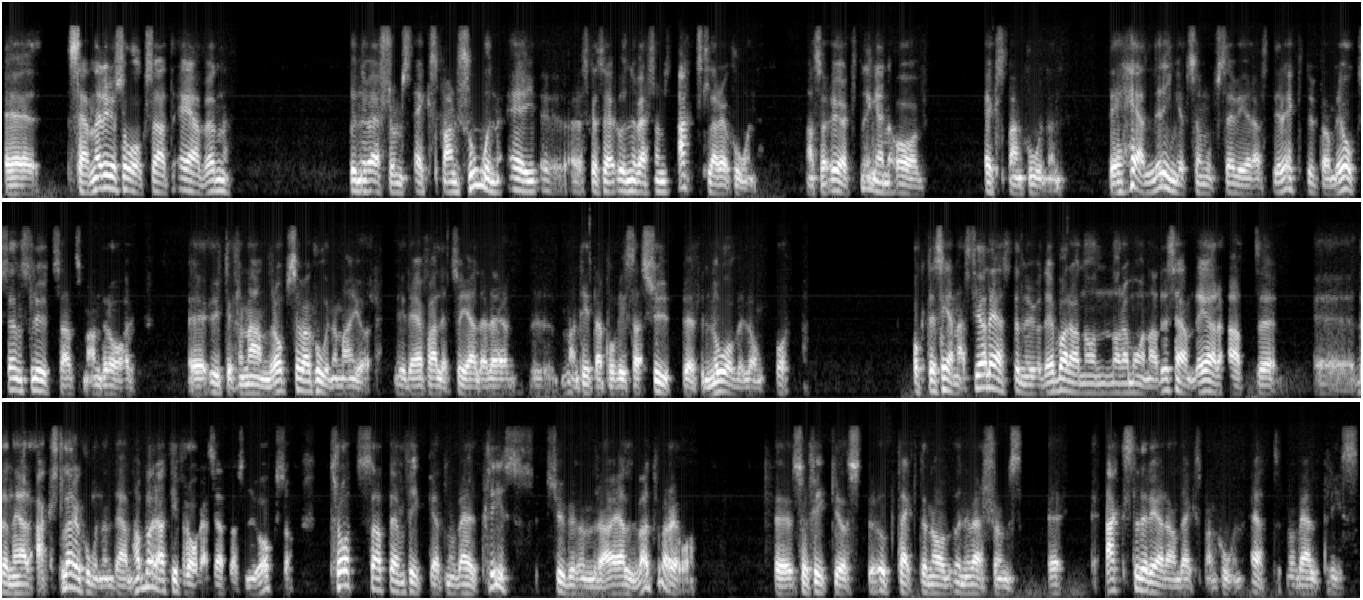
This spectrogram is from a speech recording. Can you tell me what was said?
Eh, sen är det ju så också att även universums expansion, är, eh, jag ska säga universums acceleration, alltså ökningen av expansionen. Det är heller inget som observeras direkt utan det är också en slutsats man drar eh, utifrån andra observationer man gör. I det här fallet så gäller det, eh, man tittar på vissa supernover långt bort. Och det senaste jag läste nu, det är bara någon, några månader sedan, det är att Eh, den här accelerationen den har börjat ifrågasättas nu också. Trots att den fick ett Nobelpris 2011 tror jag det var. Eh, så fick just upptäckten av universums eh, accelererande expansion ett Nobelpris.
